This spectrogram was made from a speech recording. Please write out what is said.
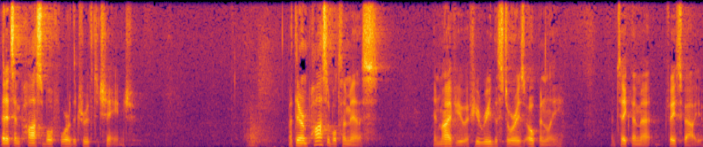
that it's impossible for the truth to change. But they're impossible to miss, in my view, if you read the stories openly and take them at face value.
